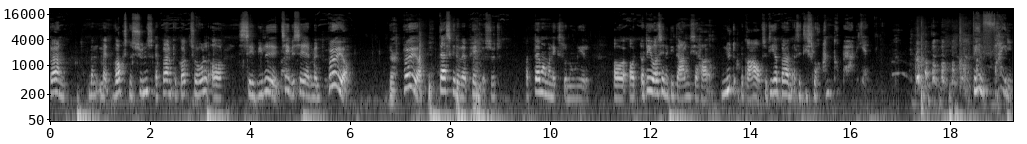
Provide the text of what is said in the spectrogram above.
børn, man, man, voksne synes, at børn kan godt tåle at se vilde tv-serier, men bøger, Ja. bøger, der skal det være pænt og sødt. Og der må man ikke slå nogen ihjel. Og, og, og det er jo også en af de darlings, jeg har nyt begravet. Så de her børn, altså de slår andre børn ihjel. Det er en fejl.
